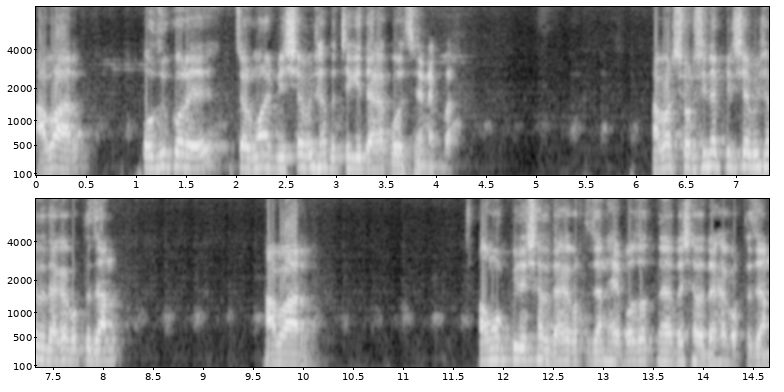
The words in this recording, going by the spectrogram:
আবার অজু করে চরমনে পীর সাহেবের সাথে ঠিকই দেখা করেছিলেন একবার। আবার সরসিনে পীর সাহেবের সাথে দেখা করতে যান। আবার অমুক পীরের সাথে দেখা করতে যান, হেফাজত নেতাদের সাথে দেখা করতে যান,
